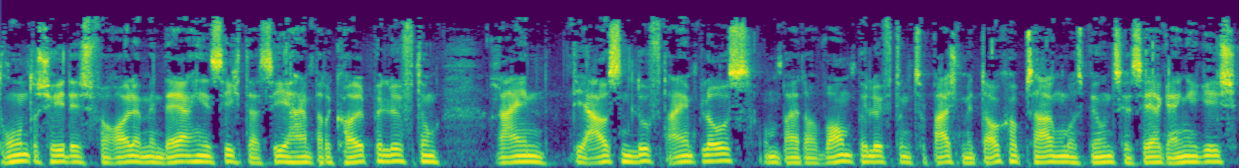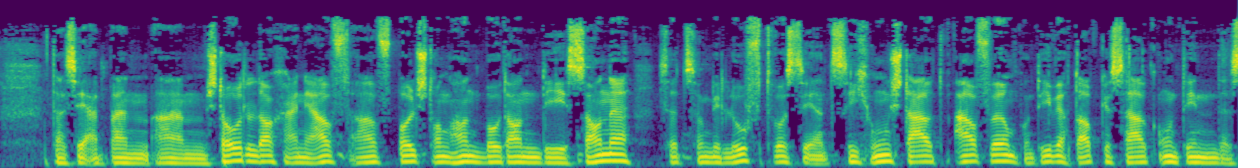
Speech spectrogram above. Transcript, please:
Der Unterschied ist vor allem in der Hinsicht, dass ich bei der Kaltbelüftung rein die Außenluft einblos und bei der Warmbelüftung zum Beispiel mit Dachabsaugen, was bei uns ja sehr gängig ist, dass ich beim ähm, Stadeldach eine Auf Aufpolsterung habe, wo dann die Sonne, sozusagen die Luft, was sich umstaut, aufwärmt und die wird abgesaugt und in, das,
